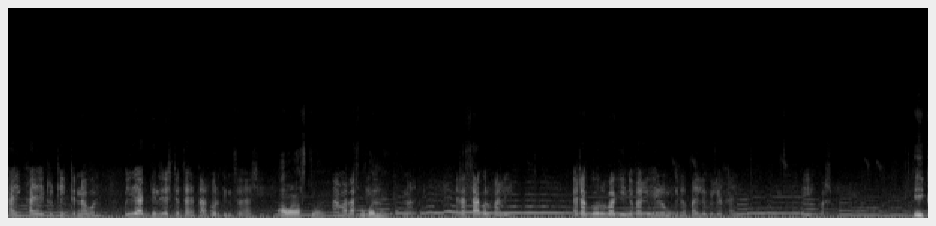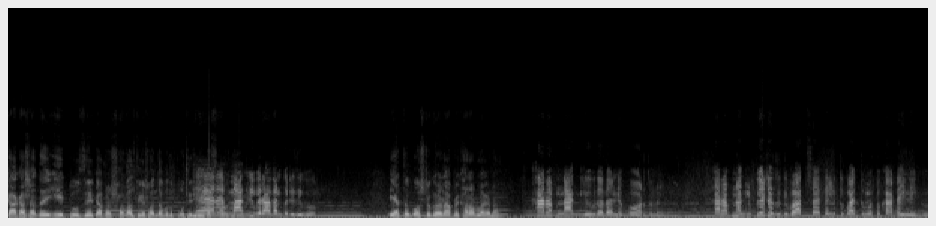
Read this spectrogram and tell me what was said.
খাই খাই একটু ঠিকঠাক না বই ওই একদিন রেস্টে থাকে তারপর দিন চলে আসি। আবার আসতে হয়? আমার উপায় নেই। না এটা ছাগল পালি এটা গরু বাগিনে পালি এরকম করে পাইলে পেলে খাই। এই কষ্ট। এই কাকার সাথে এ টু জেড আপনার সকাল থেকে সন্ধ্যা পর্যন্ত প্রতিদিন কাজ করেন। মাগরিবের আদান করে দিব। এত কষ্ট করেন আপনি খারাপ লাগে না। খারাপ না গেলেও দাদা নে কর তো নাই। খারাপ না গেলে পেটে যদি ভাত চায় তাহলে তো বাধ্য মতো খাটাই নেই গো।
